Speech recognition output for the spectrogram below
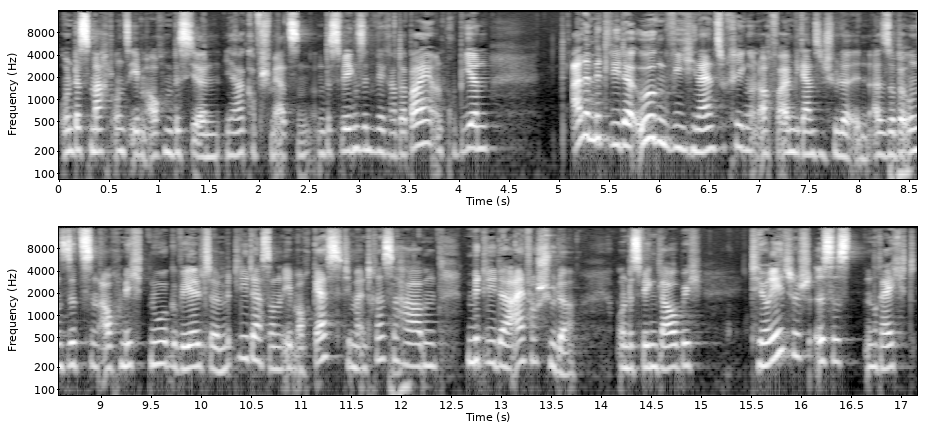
Und das macht uns eben auch ein bisschen, ja, Kopfschmerzen. Und deswegen sind wir gerade dabei und probieren, alle Mitglieder irgendwie hineinzukriegen und auch vor allem die ganzen SchülerInnen. Also bei uns sitzen auch nicht nur gewählte Mitglieder, sondern eben auch Gäste, die mal Interesse haben, Mitglieder, einfach Schüler. Und deswegen glaube ich, theoretisch ist es ein Recht,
